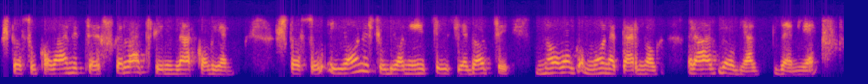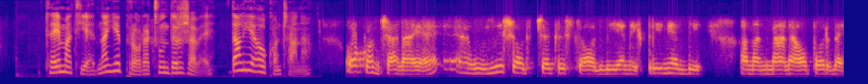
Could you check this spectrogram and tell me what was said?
što su kovanice s hrvatskim znakovjem, što su i oni sudionici i svjedoci novog monetarnog razdoblja zemlje. Tema tjedna je proračun države. Da li je okončana? Okončana je uz više od 400 odbijenih primjedbi amandmana oporbe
